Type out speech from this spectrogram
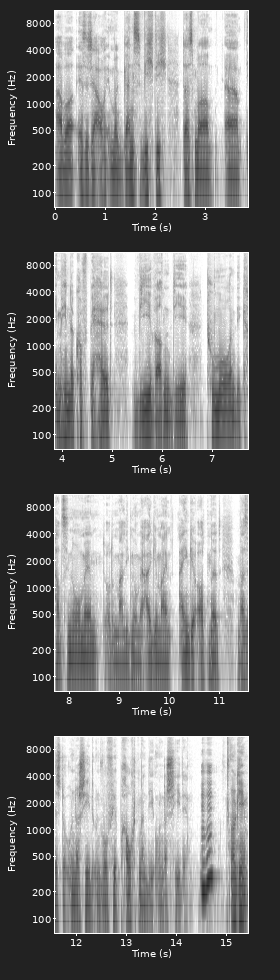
aber es ist ja auch immer ganz wichtig, dass man äh, im Hinterkopf behält, wie werden die Tumoren, die Karzinome oder Malignome allgemein eingeordnet, was ist der Unterschied und wofür braucht man die Unterschiede. Mhm. Okay.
